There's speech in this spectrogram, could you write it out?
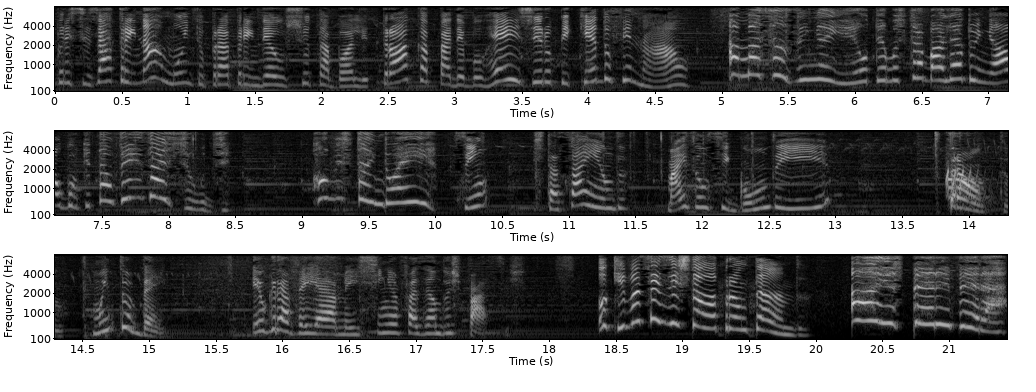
Precisar treinar muito para aprender o chuta-bola e troca, pas de bourré e giro piquet do final. A maçãzinha e eu temos trabalhado em algo que talvez ajude. Como está indo aí? Sim, está saindo. Mais um segundo e. Pronto, muito bem. Eu gravei a ameixinha fazendo os passos. O que vocês estão aprontando? Ah, espere e verá.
